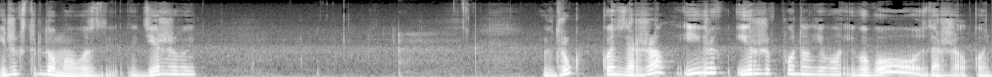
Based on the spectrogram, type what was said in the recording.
Иджик с трудом его сдерживает. Вдруг конь заржал, и Игрик, Иржик понял его. И го-го, заржал конь.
